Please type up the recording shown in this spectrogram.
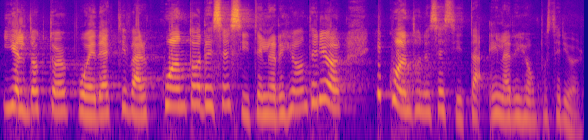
y el doctor puede activar cuánto necesita en la región anterior y cuánto necesita en la región posterior.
